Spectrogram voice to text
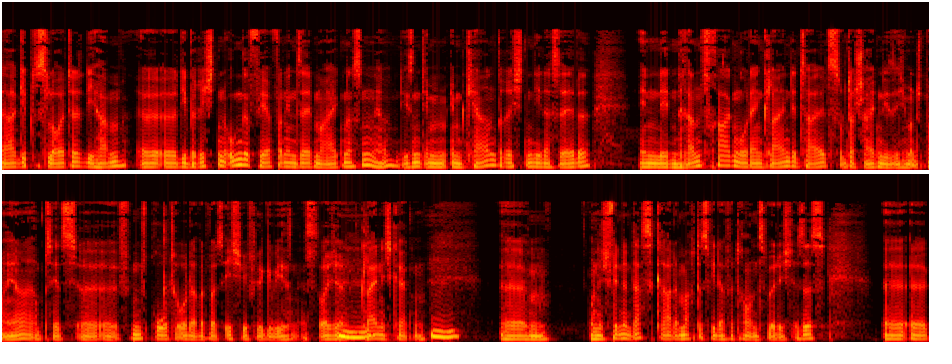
da gibt es Leute, die haben, äh, die berichten ungefähr von denselben Ereignissen, ja. Die sind im, im Kern berichten die dasselbe. In den Randfragen oder in kleinen Details unterscheiden die sich manchmal, ja, ob es jetzt äh, fünf Brote oder was weiß ich, wie viel gewesen ist. Solche mhm. Kleinigkeiten. Mhm. Ähm, und ich finde, das gerade macht es wieder vertrauenswürdig. Es ist äh, äh,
